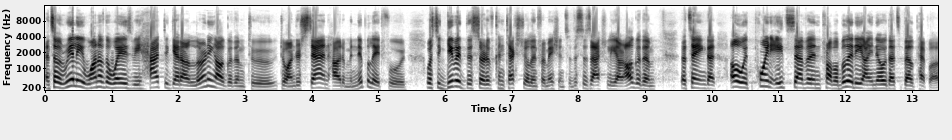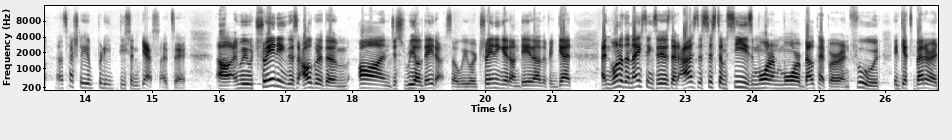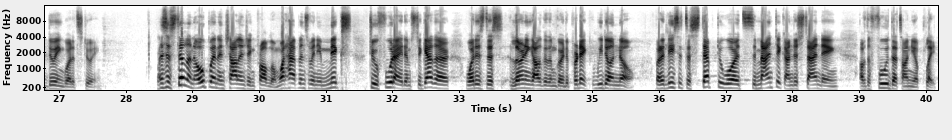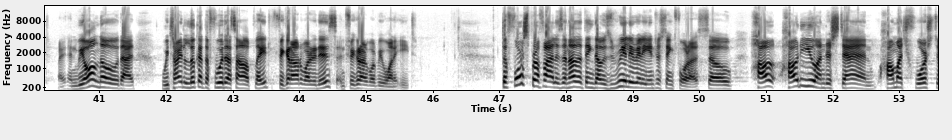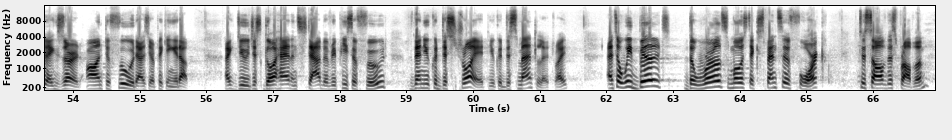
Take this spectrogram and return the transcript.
And so really one of the ways we had to get our learning algorithm to, to understand how to manipulate food was to give it this sort of contextual information. So this is actually our algorithm that's saying that, oh, with 0.87 probability, I know that's bell pepper. That's actually a pretty decent guess, I'd say. Uh, and we were training this algorithm on just real data. So we were training it on data that we get. And one of the nice things is that as the system sees more and more bell pepper and food, it gets better at doing what it's doing. This is still an open and challenging problem. What happens when you mix two food items together? What is this learning algorithm going to predict? We don't know. But at least it's a step towards semantic understanding of the food that's on your plate. Right? And we all know that we try to look at the food that's on our plate, figure out what it is, and figure out what we want to eat. The force profile is another thing that was really, really interesting for us. So how, how do you understand how much force to exert onto food as you're picking it up? Like, do you just go ahead and stab every piece of food? Then you could destroy it, you could dismantle it, right? And so we built the world's most expensive fork to solve this problem,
